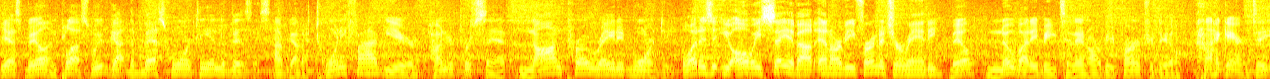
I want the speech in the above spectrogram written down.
Yes, Bill, and plus, we've got the best warranty in the business. I've got a 25 year, 100% non non prorated warranty. What is it you always say about NRV furniture, Randy? Bill, nobody beats an NRV furniture deal. I guarantee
